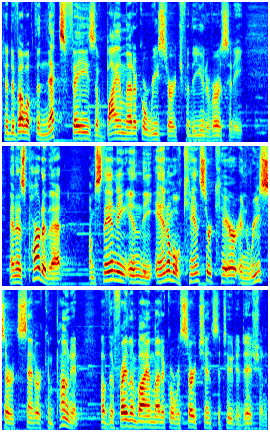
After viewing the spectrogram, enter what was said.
to develop the next phase of biomedical research for the university. And as part of that, I'm standing in the Animal Cancer Care and Research Center component of the Fralin Biomedical Research Institute edition.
